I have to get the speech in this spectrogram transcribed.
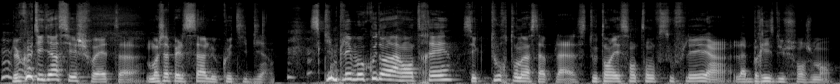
Le quotidien c'est chouette, moi j'appelle ça le quotidien. Ce qui me plaît beaucoup dans la rentrée, c'est que tout retourne à sa place, tout en laissant souffler hein, la brise du changement.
